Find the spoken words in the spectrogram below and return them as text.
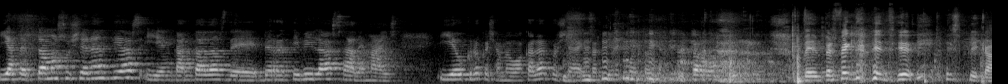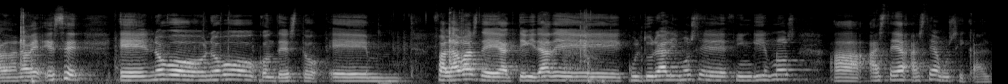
e aceptamos suxerencias e encantadas de, de recibilas ademais. E eu creo que xa me vou a calar, pois xa invertí moito tempo. Ben, perfectamente explicado, Ana. Ese eh, novo, novo contexto. Eh, falabas de actividade cultural, imos eh, cinguirnos a, a, este, a este musical.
